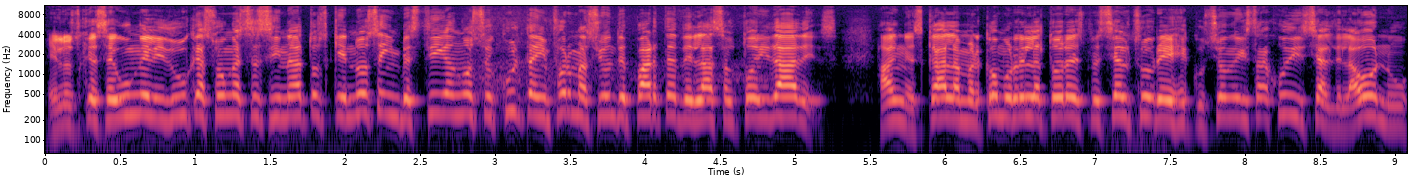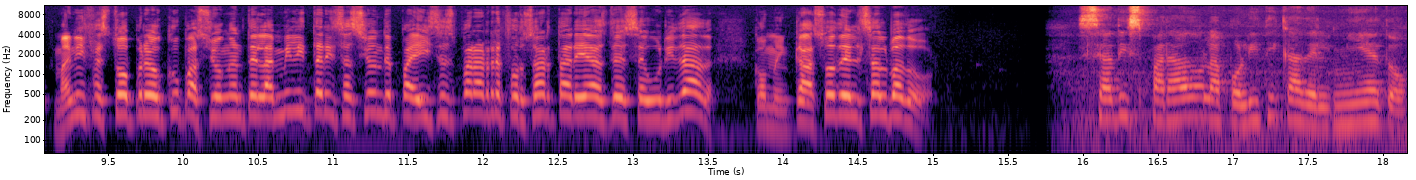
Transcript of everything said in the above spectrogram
en los que según el IDUCA son asesinatos que no se investigan o se oculta información de parte de las autoridades. Agnes Calamar, como relatora especial sobre ejecución extrajudicial de la ONU, manifestó preocupación ante la militarización de países para reforzar tareas de seguridad, como en caso de El Salvador. Se ha disparado la política del miedo.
